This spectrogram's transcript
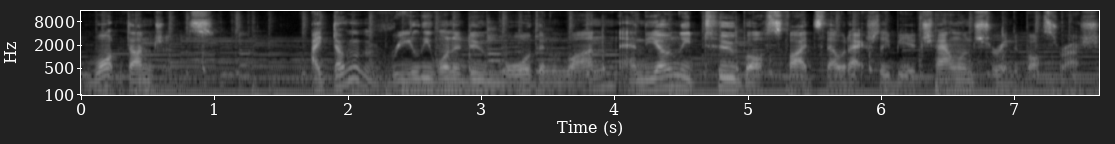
what dungeons? I don't really want to do more than one, and the only two boss fights that would actually be a challenge during the boss rush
